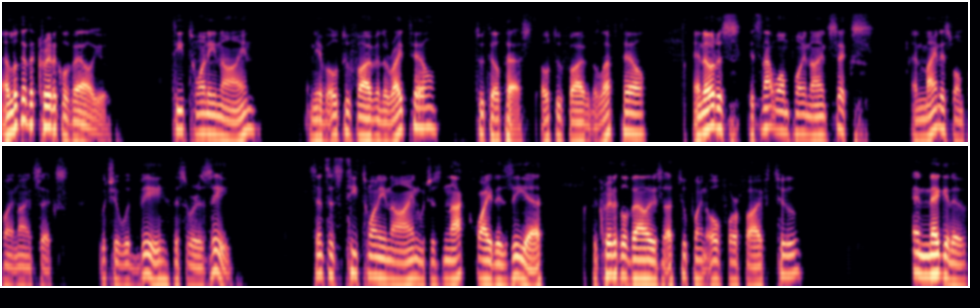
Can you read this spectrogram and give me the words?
And look at the critical value. T29, and you have O25 in the right tail, two-tail test, 025 in the left tail. And notice it's not 1.96 and minus 1.96, which it would be if this were a z. Since it's T29, which is not quite a z yet, the critical values are 2.0452 and negative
